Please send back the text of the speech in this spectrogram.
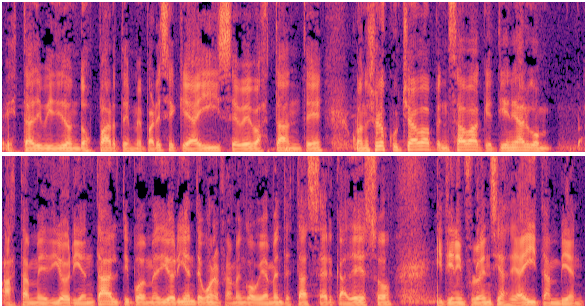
está dividido en dos partes, me parece que ahí se ve bastante. Cuando yo lo escuchaba pensaba que tiene algo hasta medio oriental, tipo de Medio Oriente, bueno, el flamenco obviamente está cerca de eso y tiene influencias de ahí también.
